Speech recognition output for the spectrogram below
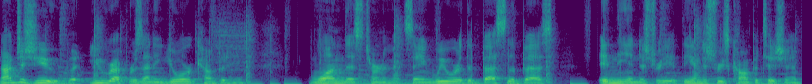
not just you, but you representing your company, won this tournament, saying we were the best of the best in the industry, at the industry's competition,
